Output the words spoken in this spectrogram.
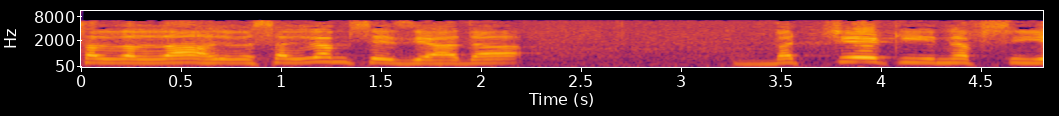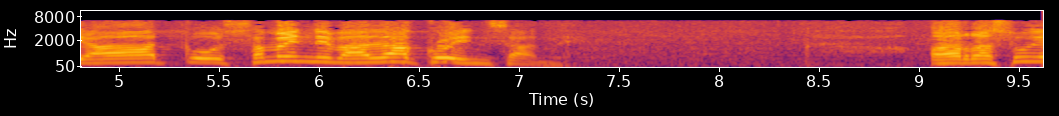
صلی اللہ علیہ وسلم سے زیادہ بچے کی نفسیات کو سمجھنے والا کوئی انسان ہے اور رسول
